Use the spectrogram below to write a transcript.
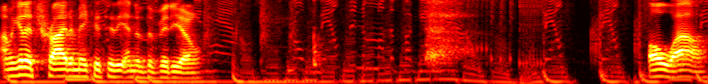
I'm gonna try to make it to the end of the video. Oh wow.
